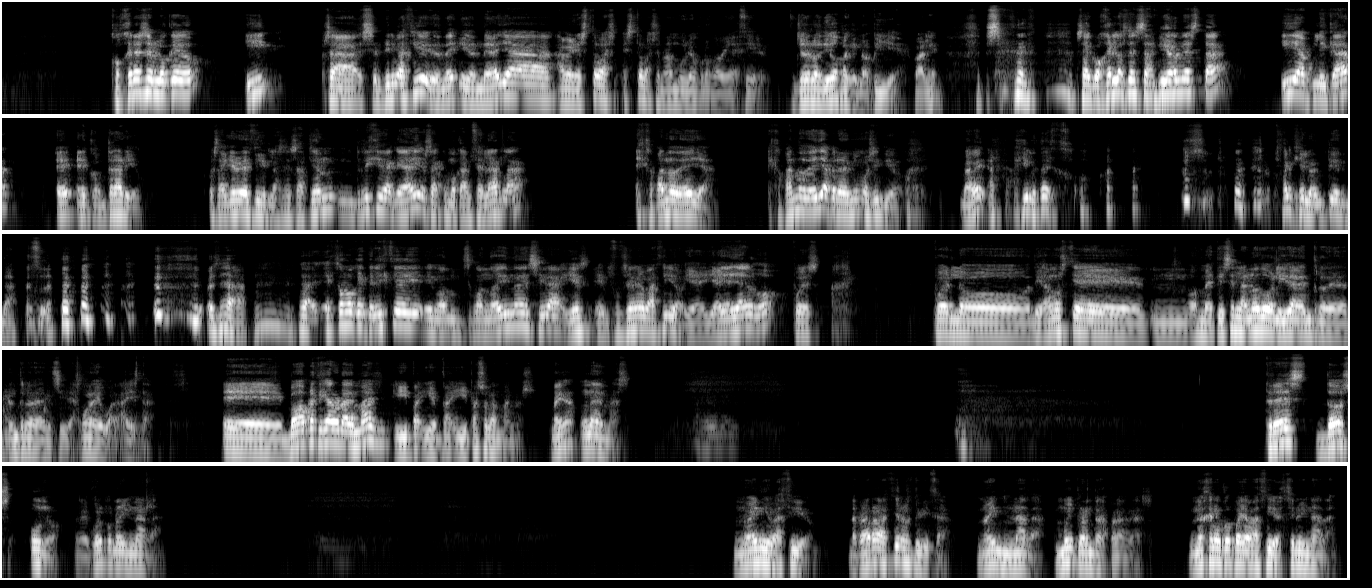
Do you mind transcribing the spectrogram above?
Coger ese bloqueo y, o sea, sentir vacío y donde, y donde haya... A ver, esto va, esto va a sonar muy loco lo que voy a decir. Yo lo digo para que lo pille, ¿vale? o sea, coger la sensación esta y aplicar eh, el contrario. O sea, quiero decir, la sensación rígida que hay, o sea, como cancelarla, escapando de ella. Escapando de ella, pero en el mismo sitio. ¿Vale? Aquí lo dejo. Para que lo entienda. o, sea, es como que tenéis que, cuando hay una densidad y es en función vacío y ahí hay algo, pues, pues lo, digamos que mm, os metís en la no dualidad dentro de, dentro de la densidad. Bueno, da igual, ahí está. Eh, vamos a practicar una vez más y, paso las manos. Venga, una vez más. Tres, dos, uno. En el cuerpo no hay nada. No hay ni vacío. La palabra vacío no se utiliza. No hay nada. Muy importante las palabras. No es que en el cuerpo haya vacío, es que no hay nada.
